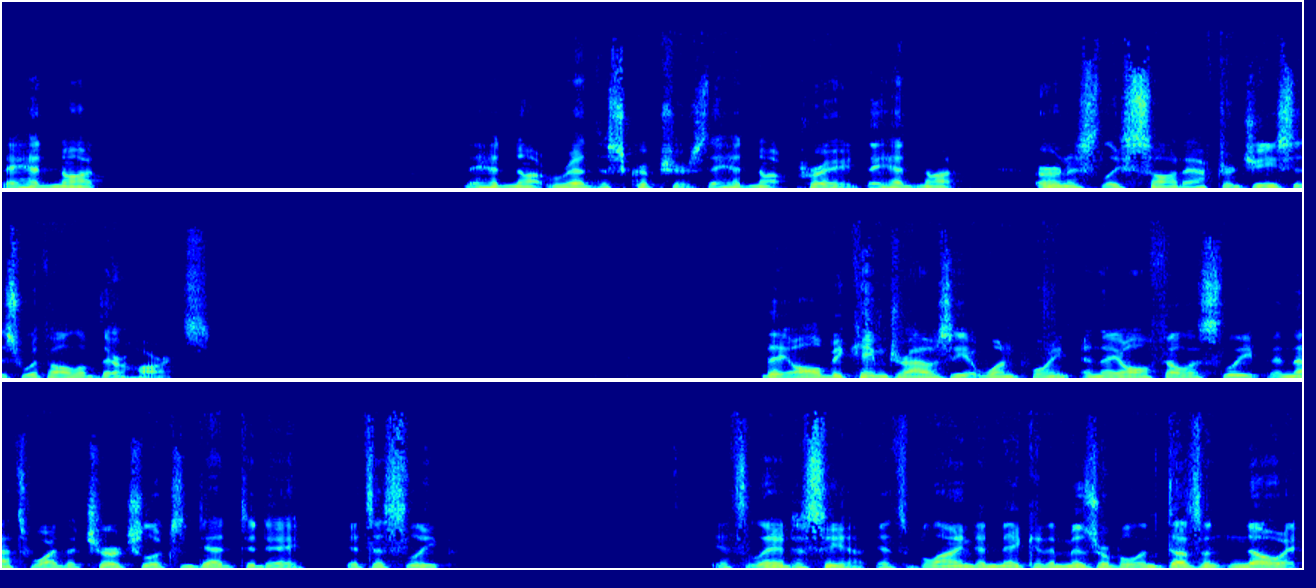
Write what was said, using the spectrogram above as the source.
They had not they had not read the scriptures. They had not prayed. They had not earnestly sought after Jesus with all of their hearts. They all became drowsy at one point and they all fell asleep. And that's why the church looks dead today. It's asleep. It's Laodicea. It's blind and naked and miserable and doesn't know it.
